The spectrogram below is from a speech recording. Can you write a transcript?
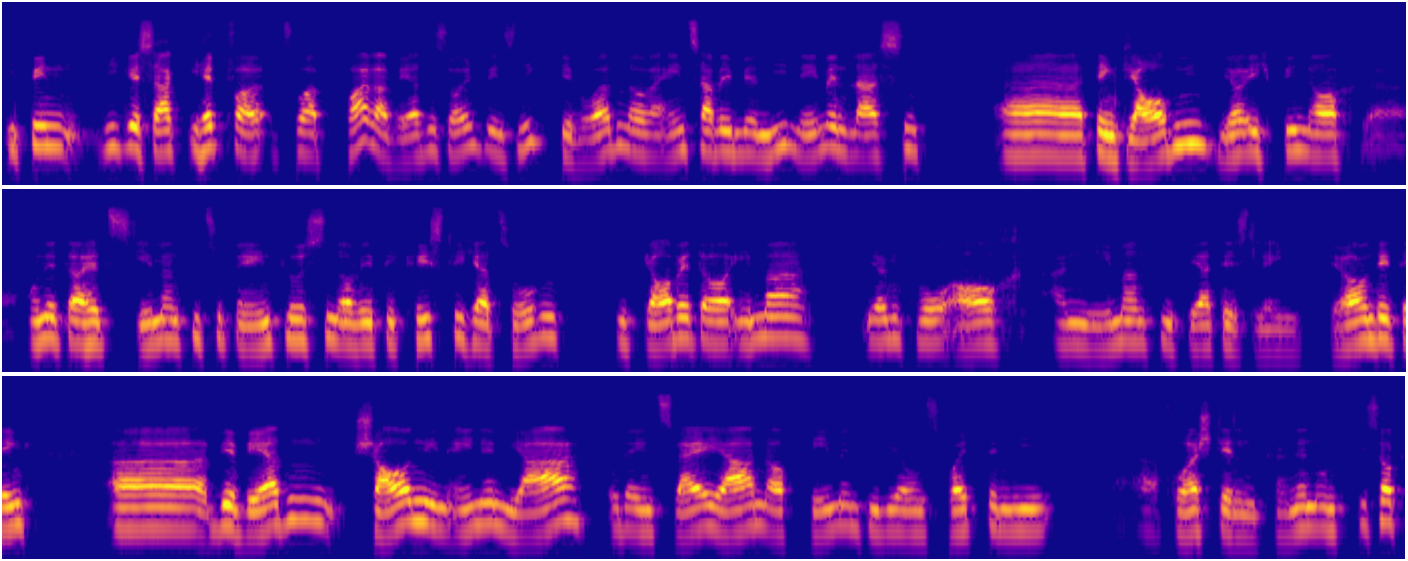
ich bin, wie gesagt, ich hätte zwar Pfarrer werden sollen, bin es nicht geworden, aber eins habe ich mir nie nehmen lassen, äh, den Glauben. Ja, ich bin auch, äh, ohne da jetzt jemanden zu beeinflussen, aber ich bin christlich erzogen und glaube da immer irgendwo auch an jemanden, der das lenkt. Ja, und ich denke, äh, wir werden schauen in einem Jahr oder in zwei Jahren auf Themen, die wir uns heute nie äh, vorstellen können. Und ich sage,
